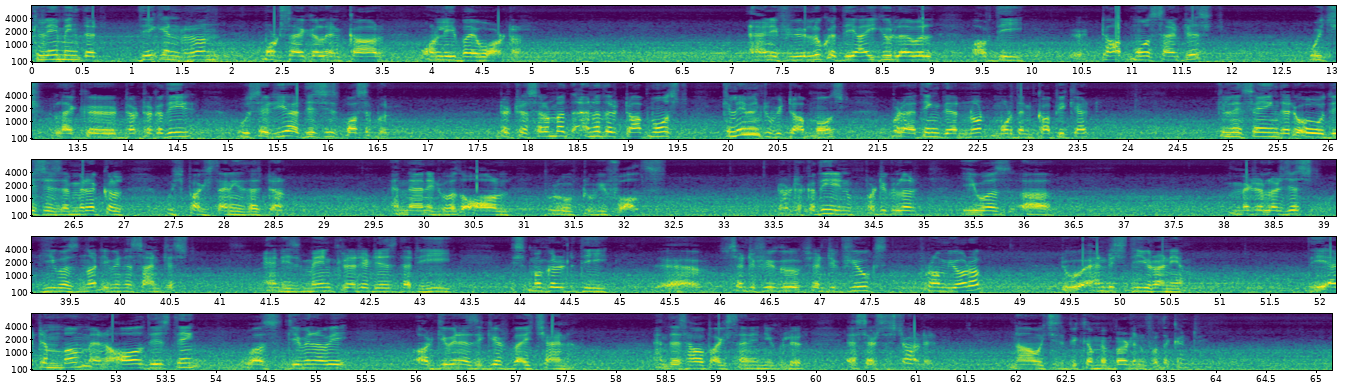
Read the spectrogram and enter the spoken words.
claiming that they can run motorcycle and car only by water. And if you look at the IQ level of the topmost scientists, which like uh, Dr. Kadir, who said, yeah, this is possible. Dr. Salmat, another topmost, claiming to be topmost, but I think they are not more than copycat, saying that, oh, this is a miracle which Pakistanis has done. And then it was all proved to be false. Dr. Kadir in particular, he was a metallurgist, he was not even a scientist, and his main credit is that he smuggled the uh, centrifuge, centrifuges from Europe to enrich the uranium. The atom bomb and all this thing was given away or given as a gift by China. And that's how Pakistani nuclear assets started. Now which has become a burden for the country.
